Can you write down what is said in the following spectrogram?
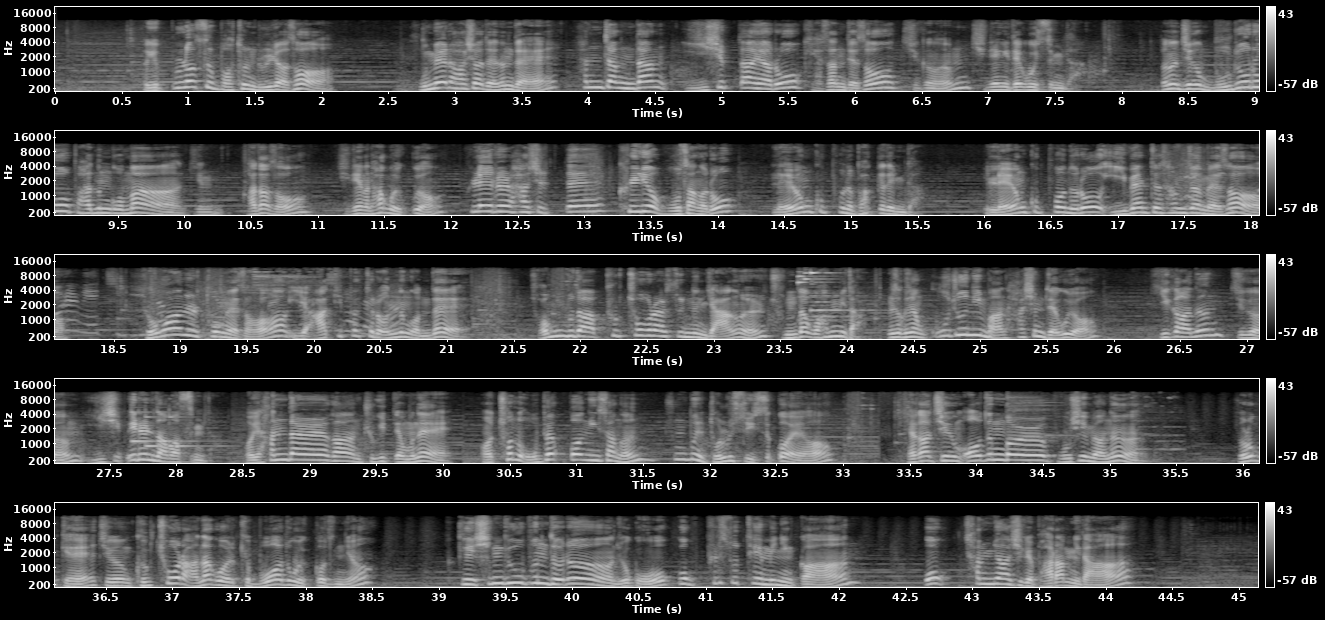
여기 플러스 버튼을 눌려서 구매를 하셔야 되는데 한 장당 20다이아로 계산돼서 지금 진행이 되고 있습니다. 저는 지금 무료로 받은 것만 지금 받아서 진행을 하고 있고요. 플레이를 하실 때 클리어 보상으로 레온 쿠폰을 받게 됩니다. 이 레온 쿠폰으로 이벤트 상점에서 교환을 통해서 이 artifact를 얻는 건데 전부 다 full초월할 수 있는 양을 준다고 합니다. 그래서 그냥 꾸준히만 하시면 되고요. 기간은 지금 21일 남았습니다. 거의 한 달간 주기 때문에 어, 1500번 이상은 충분히 돌릴 수 있을 거예요. 제가 지금 얻은 걸 보시면은 저렇게 지금 극초월 안 하고 이렇게 모아두고 있거든요. 특히 신규분들은 요거 꼭 필수템이니까 꼭 참여하시길 바랍니다.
